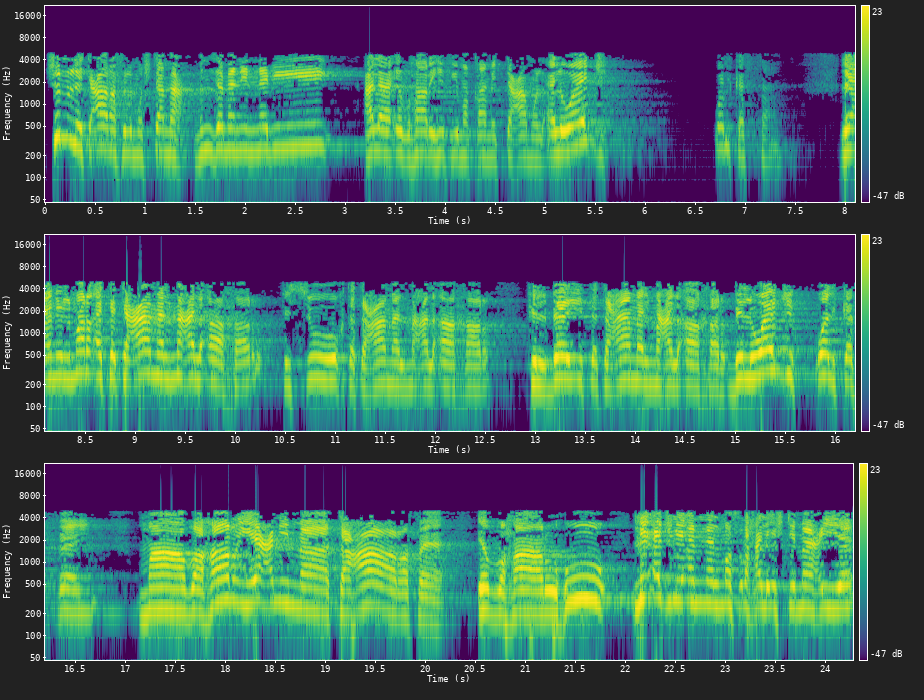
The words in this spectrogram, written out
شنو اللي تعارف المجتمع من زمن النبي على إظهاره في مقام التعامل؟ الوجه والكفان. لأن المرأة تتعامل مع الآخر في السوق تتعامل مع الآخر في البيت تتعامل مع الآخر بالوجه والكفين. ما ظهر يعني ما تعارف إظهاره لأجل أن المصلحة الاجتماعية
